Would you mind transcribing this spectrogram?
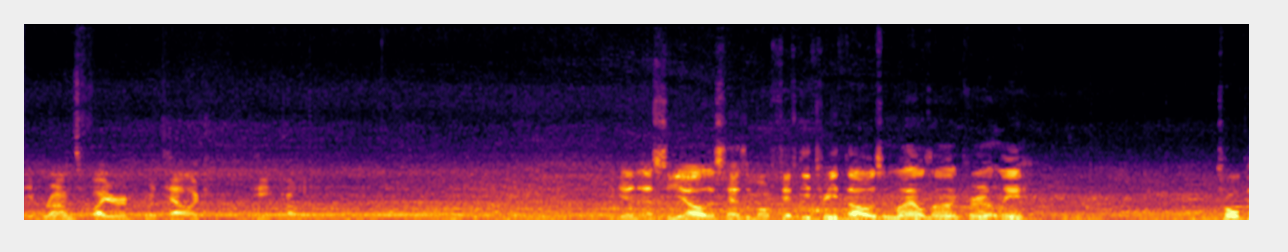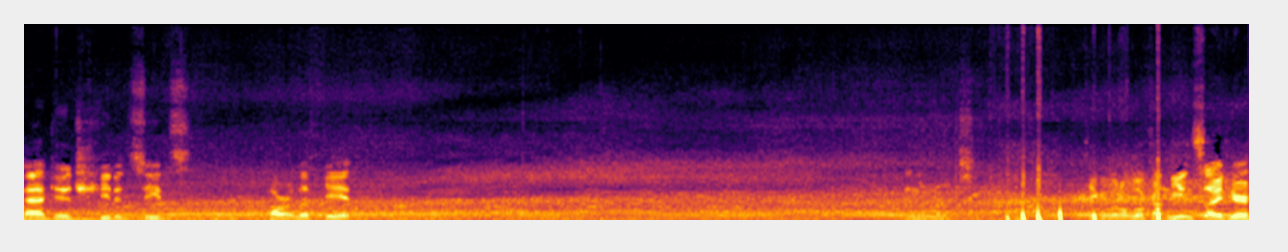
A bronze fire metallic paint color. Again, SEL. This has about 53,000 miles on currently. Tow package, heated seats, power lift gate, Take a little look on the inside here.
